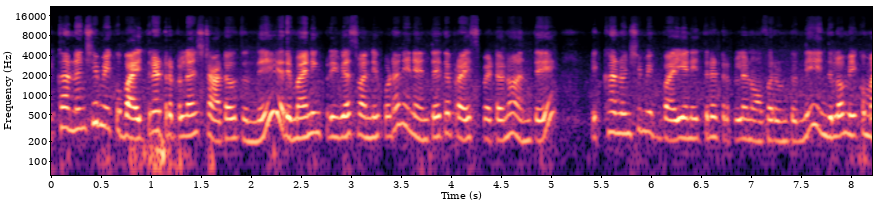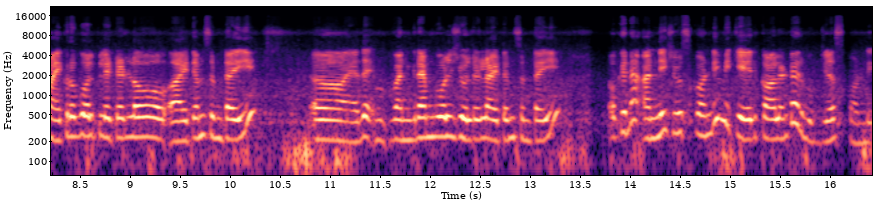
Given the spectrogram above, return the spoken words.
ఇక్కడ నుంచి మీకు బైత్రే ట్రిపుల్ నైన్ స్టార్ట్ అవుతుంది. రిమైనింగ్ ప్రీవియస్ అన్నీ కూడా నేను ఎంతైతే ప్రైస్ పెట్టానో అంతే. ఇక్కడ నుంచి మీకు by any three triple nine offer ఉంటుంది. ఇందులో మీకు మైక్రో గోల్డ్ ప్లేటెడ్లో ఐటమ్స్ ఉంటాయి. Uh, అదే వన్ గ్రామ్ గోల్డ్ జ్యువెలరీలో ఐటమ్స్ ఉంటాయి. ఓకేనా అన్నీ చూసుకోండి. మీకు ఏది కావాలంటే అది బుక్ చేసుకోండి.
